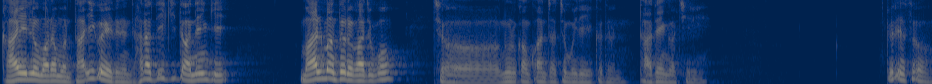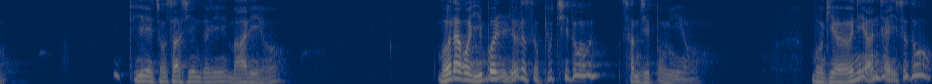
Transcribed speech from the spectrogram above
가일로 말하면 다 익어야 되는데 하나도 익지도 않은 게 말만 들어가지고 저 눈을 감고 앉았죠. 뭐 이래 있거든. 다 된 거지. 그래서 뒤에 조사시인들이 말이요. 뭐라고 입을 열어서 붙이도 삼십봉이요. 무견히 앉아 있어도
